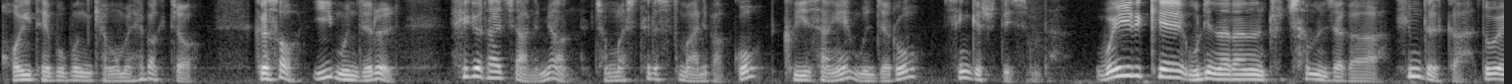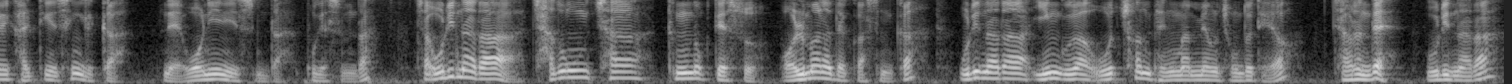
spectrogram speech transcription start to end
거의 대부분 경험을 해봤죠. 그래서 이 문제를 해결하지 않으면 정말 스트레스도 많이 받고 그 이상의 문제로 생길 수도 있습니다. 왜 이렇게 우리나라는 주차 문제가 힘들까? 또 왜 갈등이 생길까? 네, 원인이 있습니다. 보겠습니다. 자, 우리나라 자동차 등록 대수 얼마나 될 것 같습니까? 우리나라 인구가 5,100만 명 정도 돼요. 자, 그런데 우리나라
